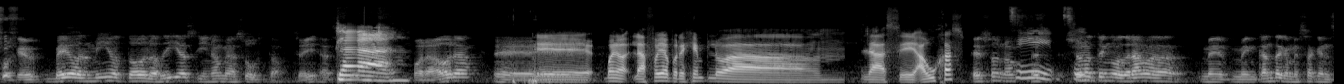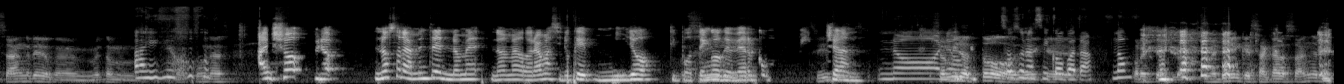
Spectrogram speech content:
porque veo el mío todos los días y no me asusta, ¿sí? Así que, Claro. por ahora... eh, Eh, bueno, la fobia, por ejemplo, a mm, las eh, agujas. Eso no. Sí, es- Yo no tengo drama. Me, me encanta que me saquen sangre o que me metan Ay, no. vacunas. Ay, yo, pero no solamente no me, no me hago drama, sino que miro, tipo, Sí. tengo que ver cómo Sí, Chan. No, Yo no. miro todo. Sos una que- psicópata. No. Por ejemplo, si me tienen que sacar sangre,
